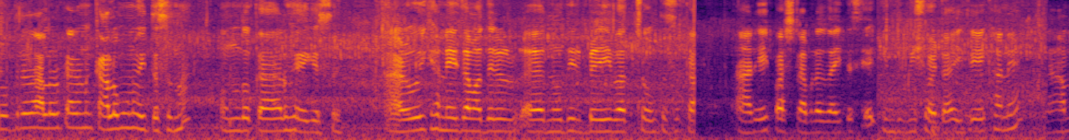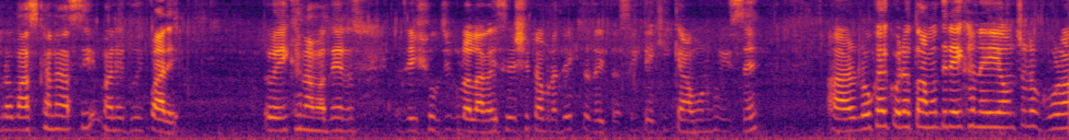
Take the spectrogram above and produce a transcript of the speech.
রোদ্রের আলোর কারণে কালো মনে হইতেছে না? অন্ধকার হয়ে গেছে। আর ওইখানে যে আমাদের নদীর বেড়িবাদ চলতেছে আর এই পাশটা আমরা যাইতেছি। কিন্তু বিষয়টা, এই যে এখানে আমরা মাঝখানে আছি মানে দুই পারে। তো এইখানে আমাদের যে সবজিগুলো লাগাইছে সেটা আমরা দেখতে যাইতেছি, দেখি কেমন হয়েছে আর নৌকায় করে তো আমাদের এখানে এই অঞ্চলে ঘোরা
